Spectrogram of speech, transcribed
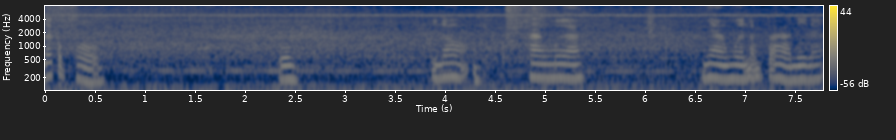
แล้วก็พอโอ้พี่น้องทางเมืองย่างเมืองน้ำปลานี่แหละ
